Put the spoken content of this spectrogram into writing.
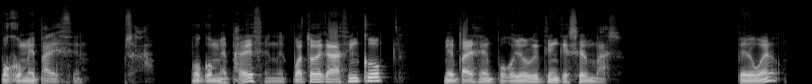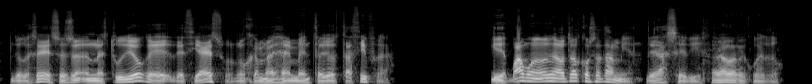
Poco me parecen. O sea, poco me parecen. Cuatro de cada cinco me parecen poco. Yo creo que tienen que ser más. Pero bueno, yo qué sé, eso es un estudio que decía eso, no que me haya inventado yo esta cifra. Y después, bueno, otra cosa también de la serie, ahora lo recuerdo.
